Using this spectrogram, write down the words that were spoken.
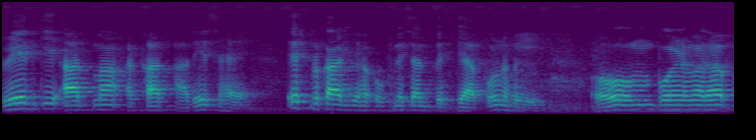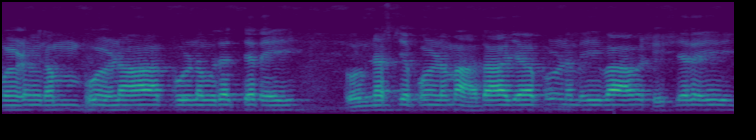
वेद की आत्मा अर्थात आदेश है। इस प्रकार यह उपनिषद विद्या पूर्ण हुई। ओम पूर्णमद पूर्णमिदम पूर्णात् पूर्णमुदच्यते पूर्णस्य पूर्णमादाय पूर्णमेवावशिष्यते।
